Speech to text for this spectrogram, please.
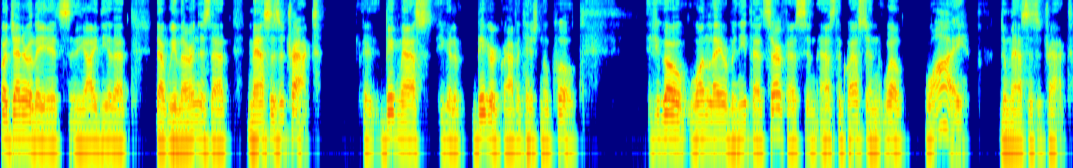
But generally, it's the idea that that we learn is that masses attract big mass, you get a bigger gravitational pull. If you go one layer beneath that surface and ask the question, well, why do masses attract?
